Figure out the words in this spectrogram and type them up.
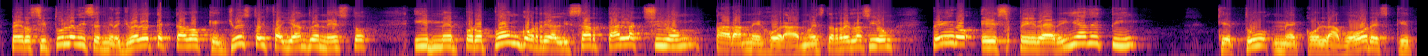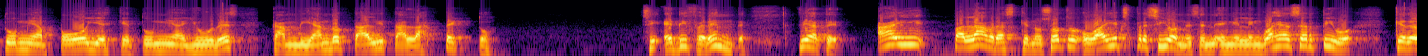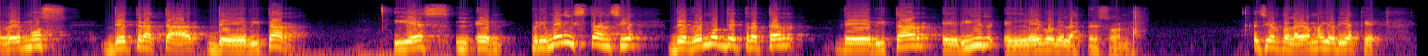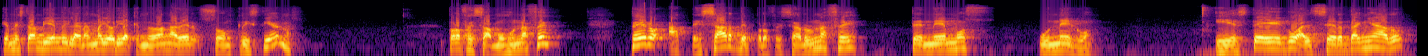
Pero si tú le dices, mira, yo he detectado que yo estoy fallando en esto y me propongo realizar tal acción para mejorar nuestra relación, pero esperaría de ti que tú me colabores, que tú me apoyes, que tú me ayudes cambiando tal y tal aspecto. Sí, es diferente. Fíjate, hay palabras que nosotros, o hay expresiones en, el lenguaje asertivo que debemos de tratar de evitar. Y es, en primera instancia, debemos de tratar de evitar herir el ego de las personas. Es cierto, la gran mayoría que, que me están viendo y la gran mayoría que me van a ver son cristianos. Profesamos una fe. Pero a pesar de profesar una fe, tenemos un ego. Y este ego, al ser dañado,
